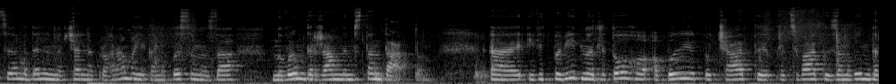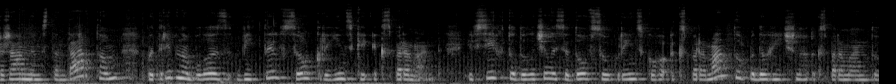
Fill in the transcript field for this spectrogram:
це модельна навчальна програма, яка написана за новим державним стандартом. Е, І відповідно для того, аби почати працювати за новим державним стандартом, потрібно було війти в всеукраїнський експеримент. І всі, хто долучилися до всеукраїнського експерименту, педагогічного експерименту,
